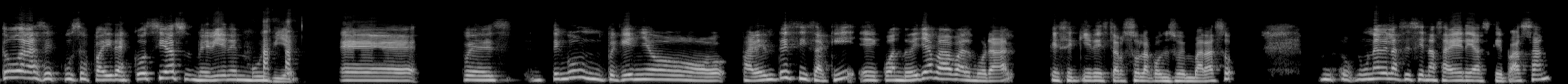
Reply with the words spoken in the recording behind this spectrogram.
Todas las excusas para ir a Escocia me vienen muy bien. Eh, pues tengo un pequeño paréntesis aquí. Eh, cuando ella va a Balmoral, que se quiere estar sola con su embarazo, una de las escenas aéreas que pasan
